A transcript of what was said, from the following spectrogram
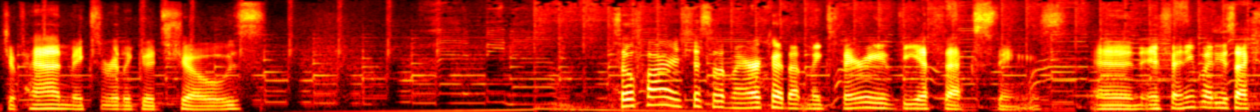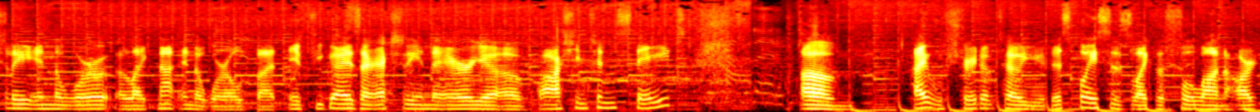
Japan makes really good shows. So far, it's just America that makes very VFX things. And if anybody's actually in the world, like not in the world, but if you guys are actually in the area of Washington State, um, I will straight up tell you, this place is like the full-on art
